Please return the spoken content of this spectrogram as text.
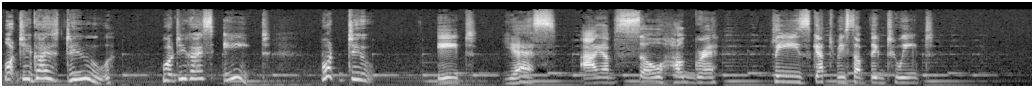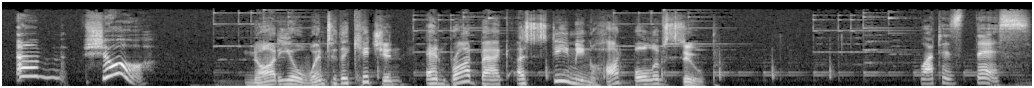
What do you guys do? What do you guys eat? What do. Eat? Yes, I am so hungry. Please get me something to eat. Um, sure. Nadia went to the kitchen and brought back a steaming hot bowl of soup. What is this?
